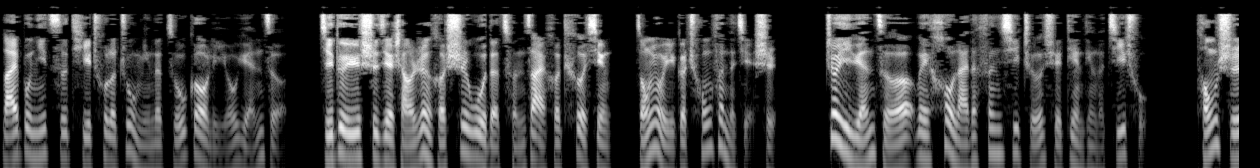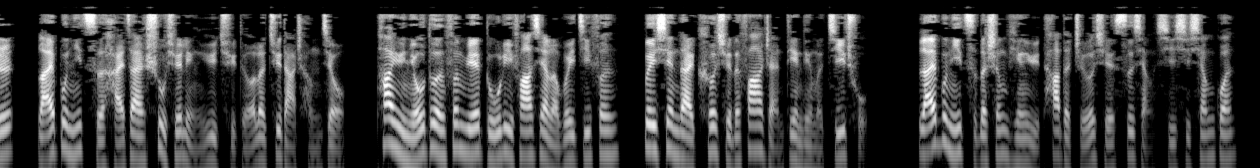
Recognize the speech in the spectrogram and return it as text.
莱布尼茨提出了著名的足够理由原则，即对于世界上任何事物的存在和特性，总有一个充分的解释。这一原则为后来的分析哲学奠定了基础。同时，莱布尼茨还在数学领域取得了巨大成就。他与牛顿分别独立发现了微积分。为现代科学的发展奠定了基础。莱布尼茨的生平与他的哲学思想息息相关。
